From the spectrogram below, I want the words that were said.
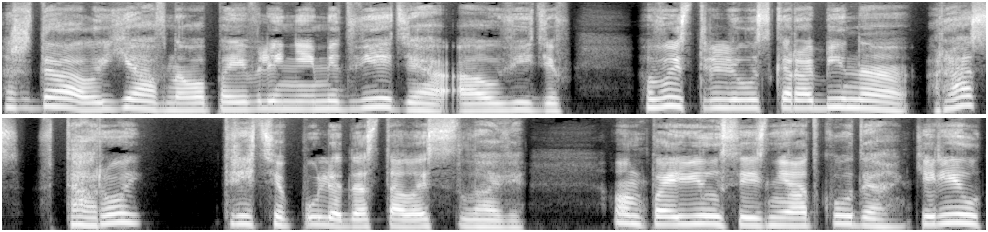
Ждал явного появления медведя, а увидев, выстрелил из карабина раз, второй, третья пуля досталась Славе. Он появился из ниоткуда. Кирилл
